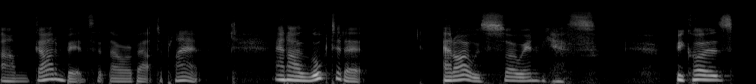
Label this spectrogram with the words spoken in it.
um, garden beds that they were about to plant. And I looked at it and I was so envious because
